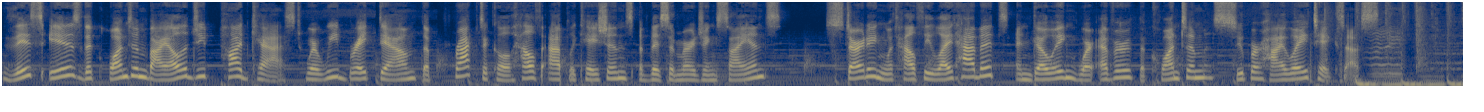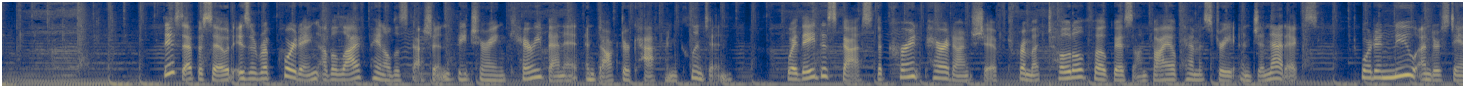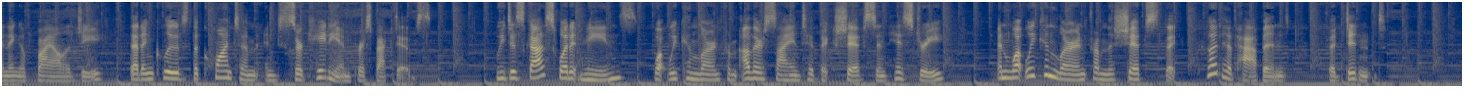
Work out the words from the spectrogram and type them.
This is the Quantum Biology Podcast, where we break down the practical health applications of this emerging science, starting with healthy light habits and going wherever the quantum superhighway takes us. This episode is a recording of a live panel discussion featuring Carrie Bennett and Dr. Catherine Clinton, where they discuss the current paradigm shift from a total focus on biochemistry and genetics toward a new understanding of biology that includes the quantum and circadian perspectives. We discuss what it means, what we can learn from other scientific shifts in history, and what we can learn from the shifts that could have happened but didn't.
